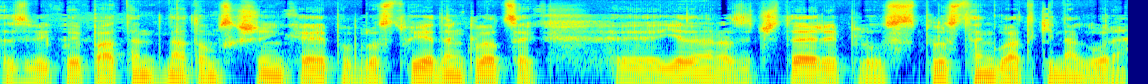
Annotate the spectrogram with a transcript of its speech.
zwykły patent na tą skrzynkę, po prostu jeden klocek, y, 1 razy 4 plus, plus ten gładki na górę.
